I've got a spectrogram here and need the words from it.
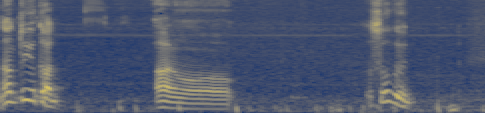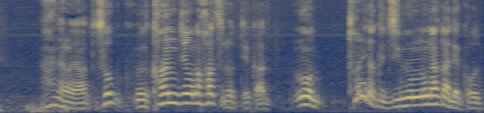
なんというかあのすごくなんだろうなすごく感情の発露っていうかもうとにかく自分の中でこう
